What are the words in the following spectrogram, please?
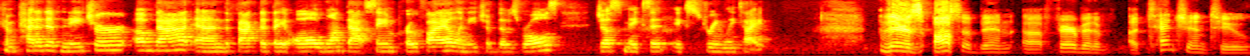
competitive nature of that and the fact that they all want that same profile in each of those roles just makes it extremely tight. There's also been a fair bit of attention to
